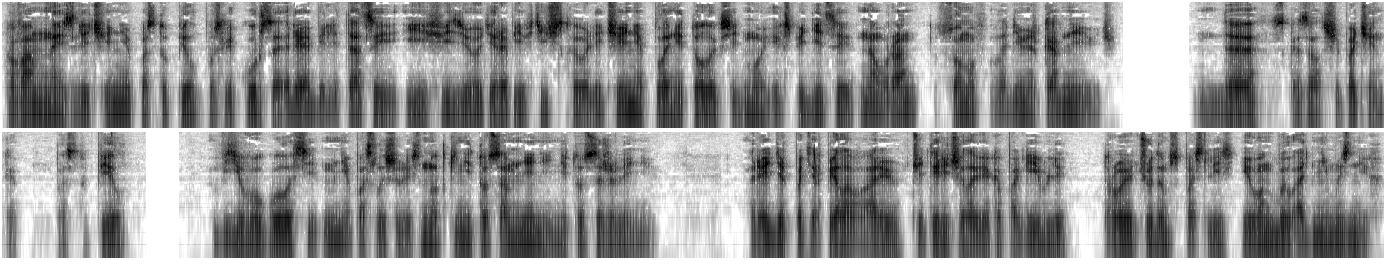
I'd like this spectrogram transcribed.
к вам на излечение поступил после курса реабилитации и физиотерапевтического лечения планетолог седьмой экспедиции на Уран Сомов Владимир Корнеевич. «Да», — сказал Щепаченко, — «поступил». В его голосе мне послышались нотки не то сомнений, не то сожаления. Рейдер потерпел аварию, четыре человека погибли, трое чудом спаслись, и он был одним из них.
